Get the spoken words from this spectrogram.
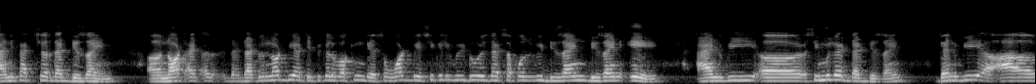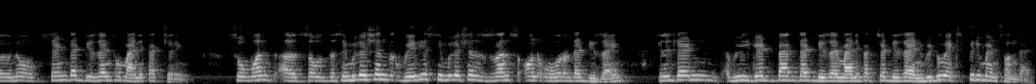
manufacture that design uh, not at uh, that will not be a typical working day. So what basically we do is that suppose we design design a and we uh, simulate that design then we uh, you know send that design for manufacturing. So once uh, so the simulation various simulations runs on over that design. Till then we'll get back that design manufactured design. We do experiments on that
